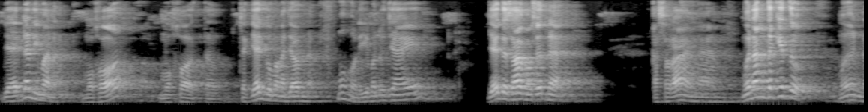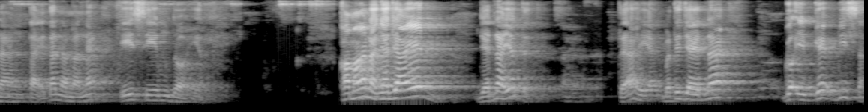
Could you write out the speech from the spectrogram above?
jahitnya di mana? Moho moho tahu cek jahit gue mau ngajawab nah moho iya mana jahit jadi itu sama maksudnya. Kasorangan. Menang tak itu? Menang tak. Itu namanya isim dohir. Kamana nya jahit? Jahidna ya teh teh ya. Berarti jahidna goib ge bisa.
